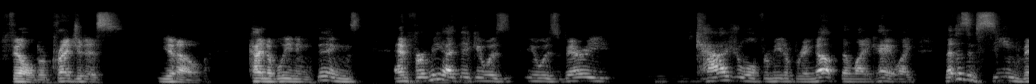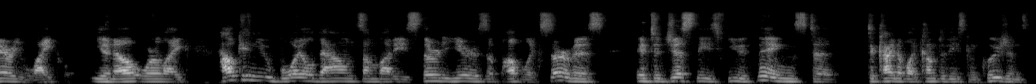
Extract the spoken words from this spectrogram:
filled or prejudice you know kind of leaning things. And for me i think it was it was very casual for me to bring up that like hey like that doesn't seem very likely you know or like how can you boil down somebody's 30 years of public service into just these few things to to kind of like come to these conclusions?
